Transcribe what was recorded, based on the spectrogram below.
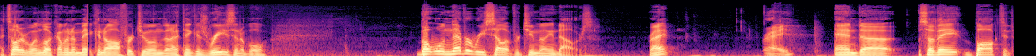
I told everyone, look, I'm going to make an offer to him that I think is reasonable, but we'll never resell it for two million dollars, right? Right. And uh, so they balked it.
